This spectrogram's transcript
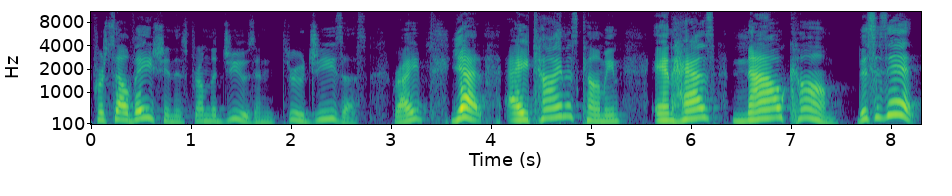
For salvation is from the Jews and through Jesus, right? Yet a time is coming and has now come. This is it.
